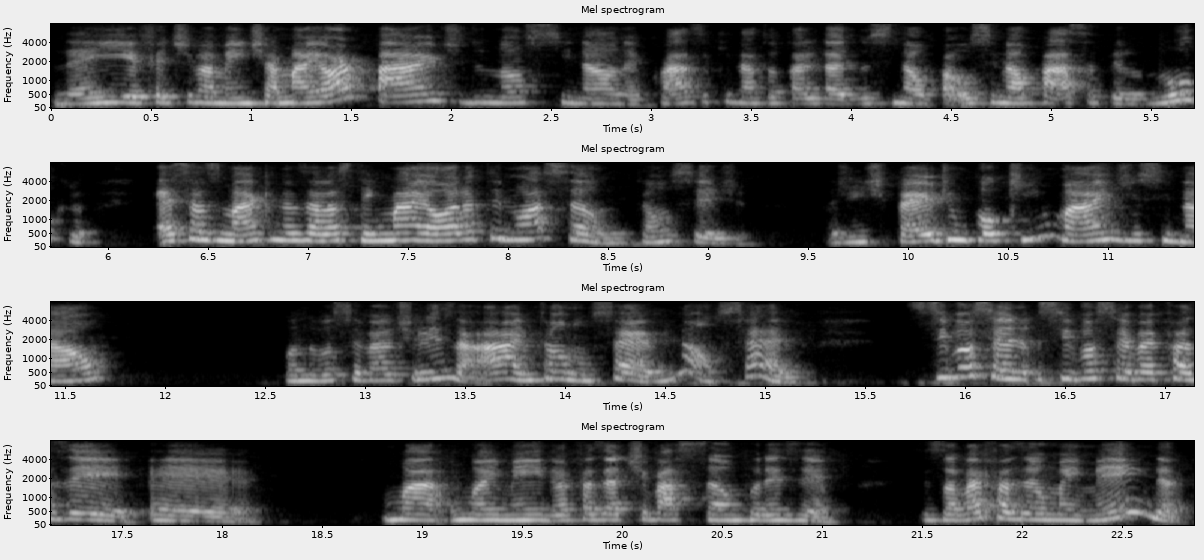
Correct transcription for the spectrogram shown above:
né, e efetivamente a maior parte do nosso sinal, né, quase que na totalidade do sinal, o sinal passa pelo núcleo, essas máquinas elas têm maior atenuação. Então, ou seja, a gente perde um pouquinho mais de sinal quando você vai utilizar. Ah, então não serve? Não, serve. Se você, se você vai fazer é, uma, uma emenda, vai fazer ativação, por exemplo, você só vai fazer uma emenda,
